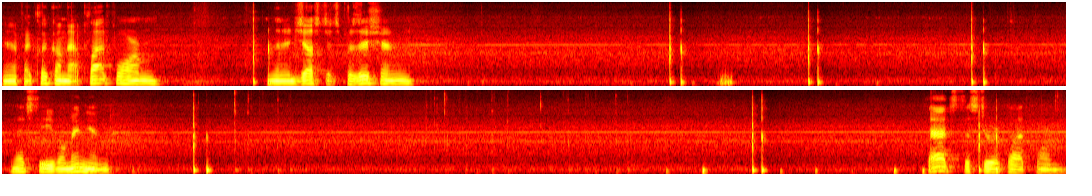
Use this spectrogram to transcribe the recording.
And if I click on that platform and then adjust its position, that's the evil minion. That's the Stewart platform.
